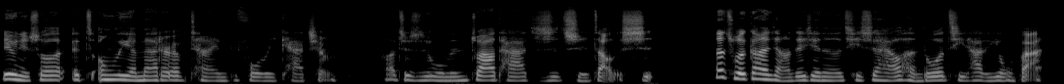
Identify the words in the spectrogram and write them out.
例如你说 “it's only a matter of time before we catch him”，啊，就是我们抓到他只是迟早的事。那除了刚才讲的这些呢，其实还有很多其他的用法，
